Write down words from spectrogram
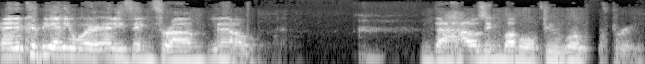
And it could be anywhere, anything from you know the housing bubble to World War Three.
